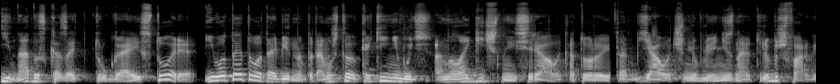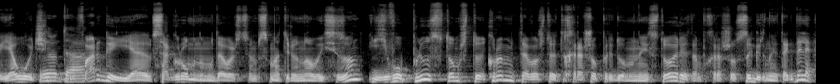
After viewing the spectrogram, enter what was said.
и, надо сказать, другая история. И вот это вот обидно, потому что какие-нибудь аналогичные сериалы, которые там я очень люблю, я не знаю, ты любишь Фарго? Я очень ну, люблю да. Фарго, и я с огромным удовольствием смотрю новый сезон. Его плюс в том, что кроме кроме того, что это хорошо придуманная история, там хорошо сыграна и так далее,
